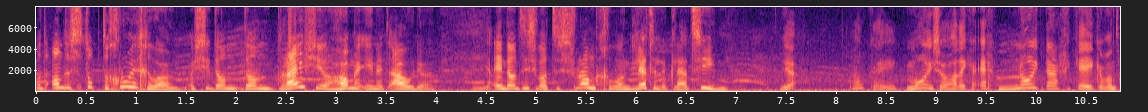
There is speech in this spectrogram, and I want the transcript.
Want anders stopt de groei gewoon. Als je dan, dan blijf je hangen in het oude. Ja. En dat is wat de slang gewoon letterlijk laat zien. Oké, mooi. Zo had ik er echt nooit naar gekeken. Want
